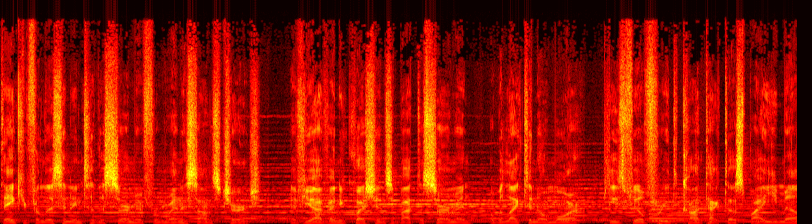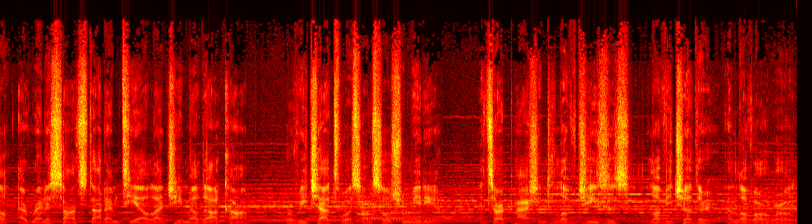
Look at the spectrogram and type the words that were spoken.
Thank you for listening to the sermon from Renaissance Church. If you have any questions about the sermon or would like to know more, please feel free to contact us by email at renaissance.mtl at gmail.com or reach out to us on social media. It's our passion to love Jesus, love each other, and love our world.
